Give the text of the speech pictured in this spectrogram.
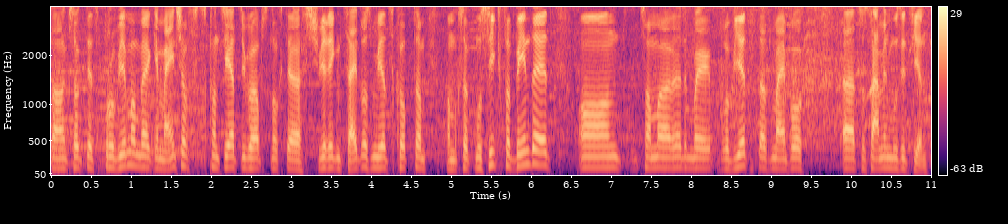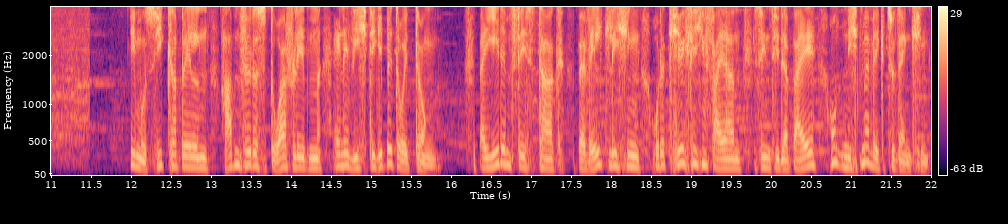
dann gesagt, jetzt probieren wir mal ein Gemeinschaftskonzert überhaupt nach der schwierigen Zeit, was wir jetzt gehabt haben. Haben wir gesagt, Musik verbindet und jetzt haben wir halt einmal probiert, dass wir einfach äh, zusammen musizieren. Die Musikkapellen haben für das Dorfleben eine wichtige Bedeutung. Bei jedem Festtag, bei weltlichen oder kirchlichen Feiern sind sie dabei und nicht mehr wegzudenken.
